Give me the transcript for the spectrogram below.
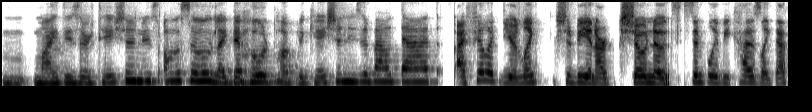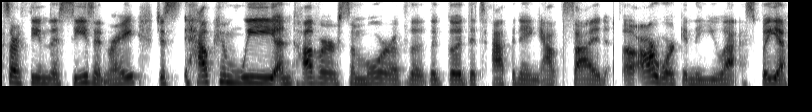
my dissertation is also like the whole publication is about that. I feel like your link should be in our show notes simply because like that's our theme this season, right? Just how can we uncover some more of the the good that's happening outside uh, our work in the US. But yeah,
